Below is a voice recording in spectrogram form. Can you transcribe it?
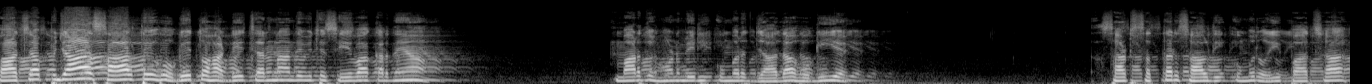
ਪਾਤਸ਼ਾਹ 50 ਸਾਲ ਤੇ ਹੋ ਗਏ ਤੁਹਾਡੇ ਚਰਨਾਂ ਦੇ ਵਿੱਚ ਸੇਵਾ ਕਰਦਿਆਂ ਮਰਦ ਹੁਣ ਮੇਰੀ ਉਮਰ ਜ਼ਿਆਦਾ ਹੋ ਗਈ ਹੈ 60 70 ਸਾਲ ਦੀ ਉਮਰ ਹੋਈ ਪਾਤਸ਼ਾਹ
